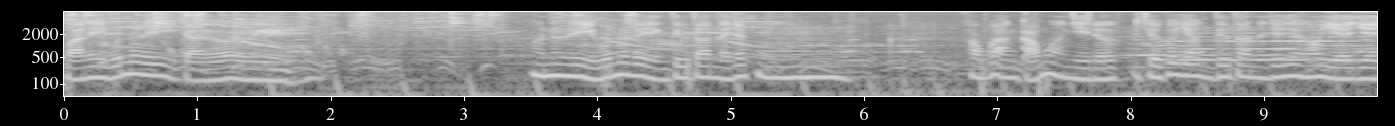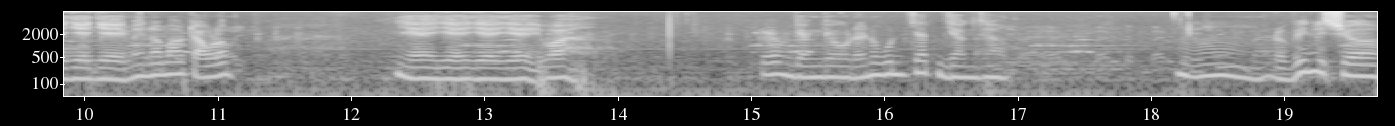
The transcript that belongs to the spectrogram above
Qua đi quýnh nó đi trời ơi. Quýnh nó đi quýnh nó đi tiêu tên này chắc ừ, không có ăn cổng ăn gì được. Chưa có dân tiêu tên này chưa dân thôi về về về về mấy nó báo trâu lắm. Về về về về qua. Kéo dân vô để nó quýnh chết dân sao? Ừ, mm, viết villager.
